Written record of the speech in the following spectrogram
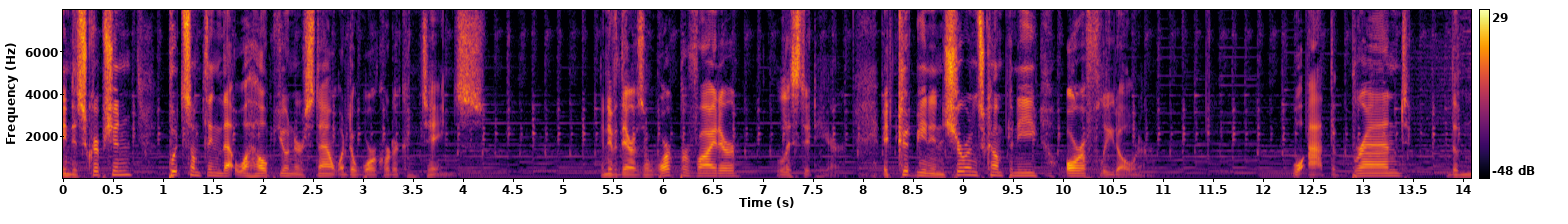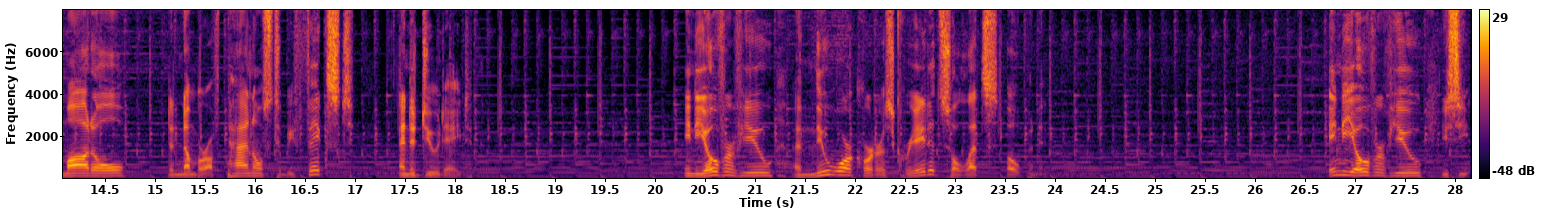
In description, put something that will help you understand what the work order contains. And if there's a work provider, list it here. It could be an insurance company or a fleet owner. We'll add the brand, the model, the number of panels to be fixed, and the due date. In the overview, a new work order is created, so let's open it. In the overview, you see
